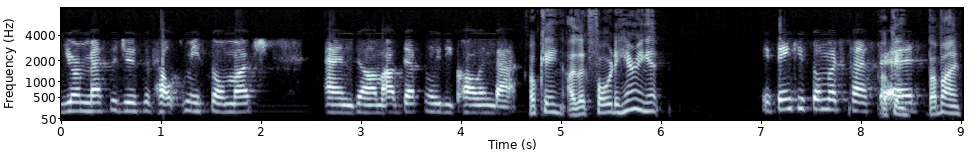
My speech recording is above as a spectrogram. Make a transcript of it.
your messages have helped me so much, and um, I'll definitely be calling back. Okay, I look forward to hearing it. Thank you so much, Pastor okay. Ed. Bye bye.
